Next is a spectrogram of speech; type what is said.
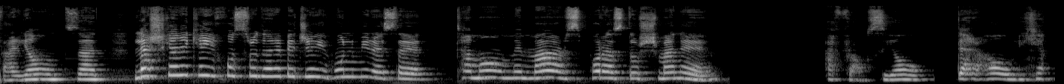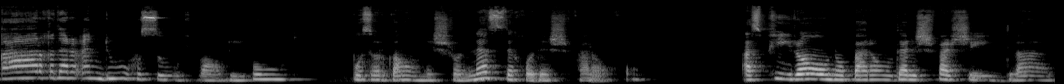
فریاد زد لشکر کیخسرو داره به جیهون می‌رسه تمام مرز پر از دشمنه. افراسیاب در حالی که غرق در اندوه و سوگواری بود بزرگانش رو نزد خودش فرا از پیران و برادرش فرشیدورد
